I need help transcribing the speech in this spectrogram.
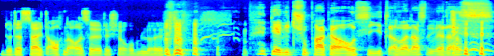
nur dass da halt auch ein Außerirdischer rumläuft. Der wie Chewbacca aussieht, aber lassen wir das.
